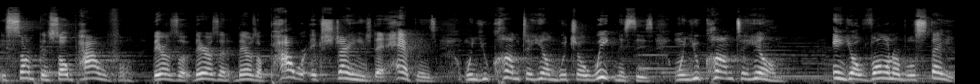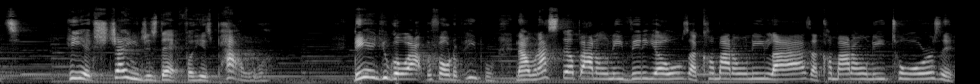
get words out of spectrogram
It's something so powerful. There's a there's a there's a power exchange that happens when you come to him with your weaknesses, when you come to him in your vulnerable states. He exchanges that for his power. Then you go out before the people. Now, when I step out on these videos, I come out on these lives, I come out on these tours, and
